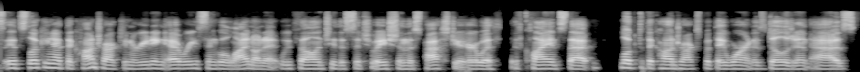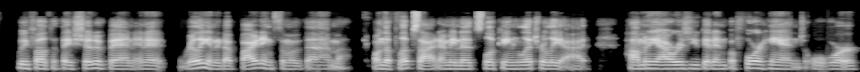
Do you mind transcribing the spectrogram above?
It's looking at the contract and reading every single line on it. We fell into the situation this past year with with clients that looked at the contracts, but they weren't as diligent as we felt that they should have been. And it really ended up biting some of them on the flip side. I mean, it's looking literally at how many hours you get in beforehand or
